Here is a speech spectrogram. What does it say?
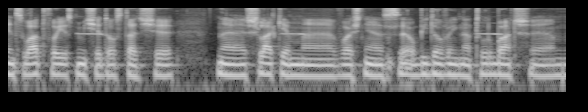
więc łatwo jest mi się dostać e, szlakiem e, właśnie z Obidowej na Turbacz e,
